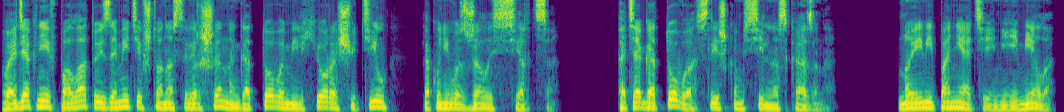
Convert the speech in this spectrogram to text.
Войдя к ней в палату и заметив, что она совершенно готова, Мельхиор ощутил, как у него сжалось сердце. Хотя готова, слишком сильно сказано. Но ими понятия не имела,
